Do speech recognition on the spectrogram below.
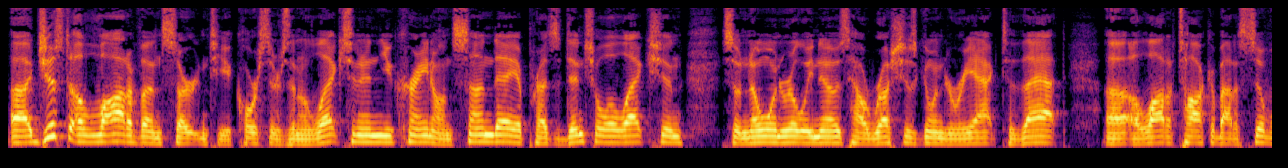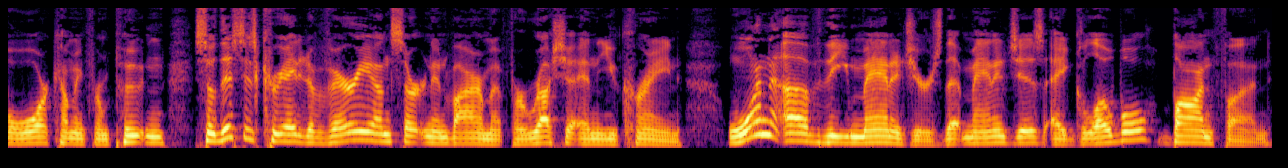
Uh, just a lot of uncertainty. Of course, there's an election in Ukraine on Sunday, a presidential election, so no one really knows how Russia's going to react to that. Uh, a lot of talk about a civil war coming from Putin. So this has created a very uncertain environment for Russia and Ukraine. One of the managers that manages a global bond fund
